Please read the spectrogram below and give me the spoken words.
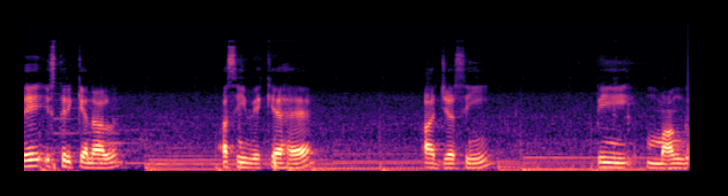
ਤੇ ਇਸ ਤਰੀਕੇ ਨਾਲ ਅਸੀਂ ਵੇਖਿਆ ਹੈ, ਅੱਜ ਅਸੀਂ ਵੀ ਮੰਗ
